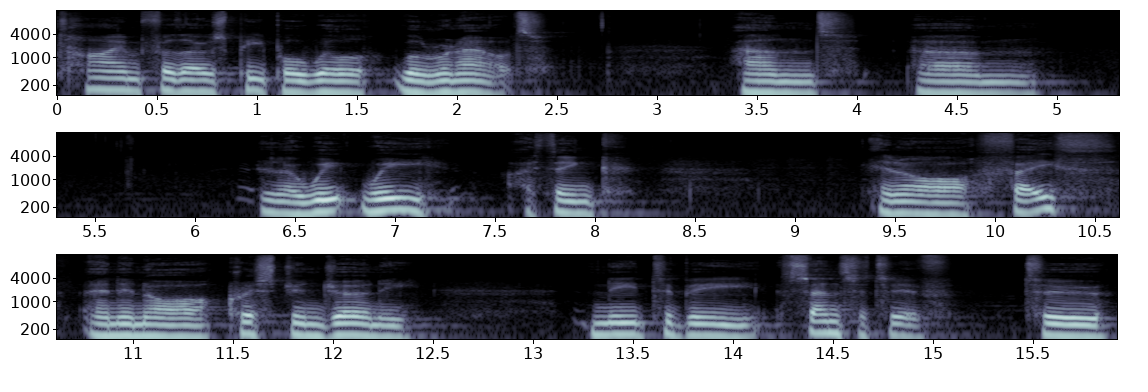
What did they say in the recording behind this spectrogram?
time for those people will, will run out. And, um, you know, we, we, I think, in our faith and in our Christian journey, need to be sensitive to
